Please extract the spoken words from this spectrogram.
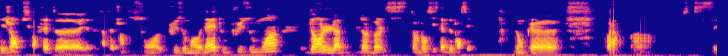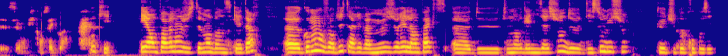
des gens, puisqu'en fait, il y a tout un tas de gens qui sont plus ou moins honnêtes ou plus ou moins dans la dans le bon dans le bon système de pensée. Donc voilà c'est mon petit conseil quoi. Ok. Et en parlant justement d'indicateurs, euh, comment aujourd'hui tu arrives à mesurer l'impact euh, de ton organisation, de des solutions que tu peux proposer?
